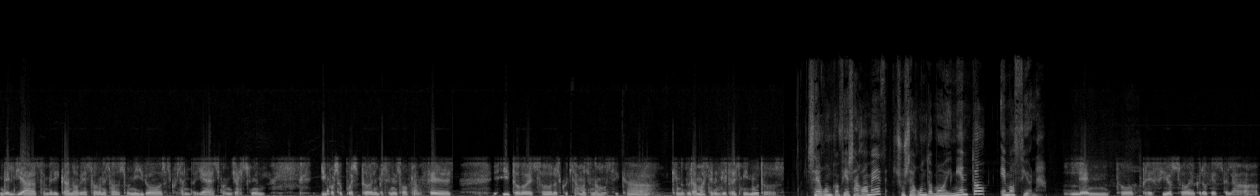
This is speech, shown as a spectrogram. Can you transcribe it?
del jazz americano, había estado en Estados Unidos escuchando jazz con Gershwin, y por supuesto el impresionismo francés, y todo eso lo escuchamos en una música que no dura más de 23 minutos. Según confiesa Gómez, su segundo movimiento emociona. Lento, precioso, yo creo que es de la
